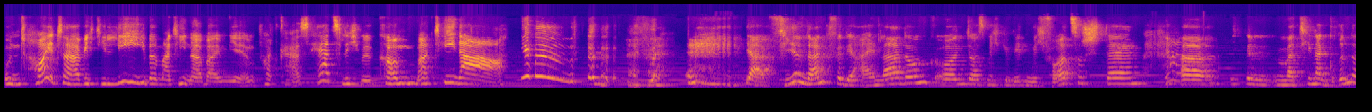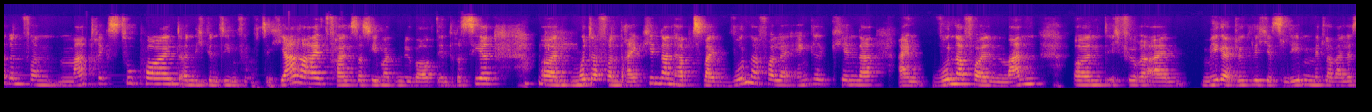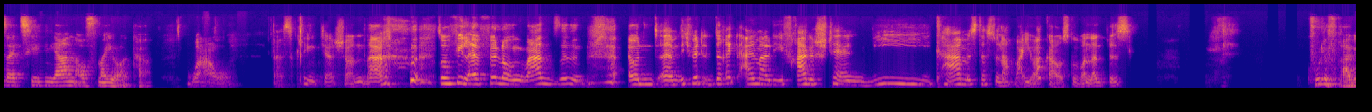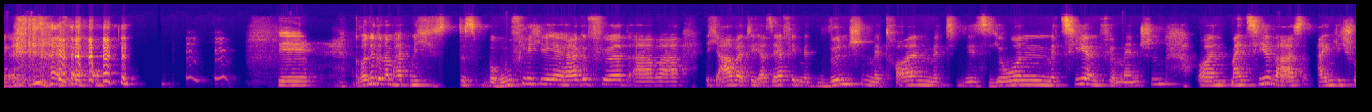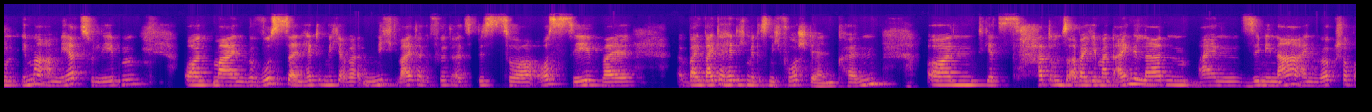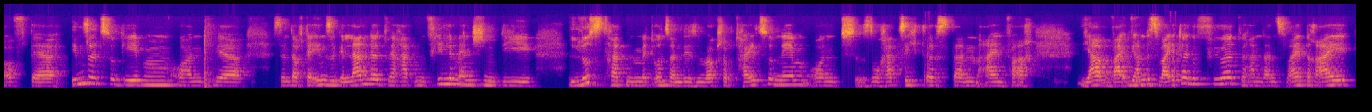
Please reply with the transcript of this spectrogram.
Und heute habe ich die liebe Martina bei mir im Podcast. Herzlich willkommen, Martina! Juhu! Ja, vielen Dank für die Einladung und du hast mich gebeten, mich vorzustellen. Ja. Äh, ich bin Martina, Gründerin von Matrix Two Point und ich bin 57 Jahre alt, falls das jemanden überhaupt interessiert. Und Mutter von drei Kindern, habe zwei wundervolle Enkelkinder, einen wundervollen Mann und ich führe ein mega glückliches Leben mittlerweile seit zehn Jahren auf Mallorca. Wow. Das klingt ja schon nach so viel Erfüllung, Wahnsinn. Und ähm, ich würde direkt einmal die Frage stellen, wie kam es, dass du nach Mallorca ausgewandert bist? Coole Frage. die, Im Grunde genommen hat mich das Berufliche hierher geführt, aber ich arbeite ja sehr viel mit Wünschen, mit Träumen, mit Visionen, mit Zielen für Menschen. Und mein Ziel war es eigentlich schon immer am Meer zu leben. Und mein Bewusstsein hätte mich aber nicht weitergeführt als bis zur Ostsee, weil weil weiter hätte ich mir das nicht vorstellen können. Und jetzt hat uns aber jemand eingeladen, ein Seminar, einen Workshop auf der Insel zu geben. Und wir sind auf der Insel gelandet. Wir hatten viele Menschen, die Lust hatten, mit uns an diesem Workshop teilzunehmen. Und so hat sich das dann einfach, ja, wir haben das weitergeführt. Wir haben dann zwei, drei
